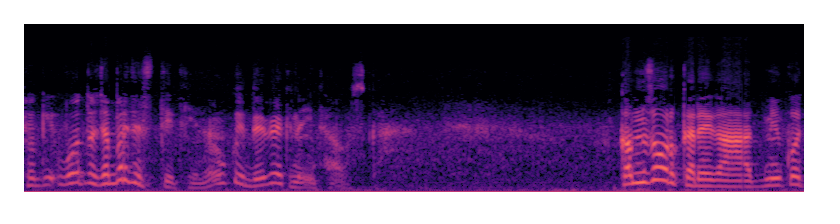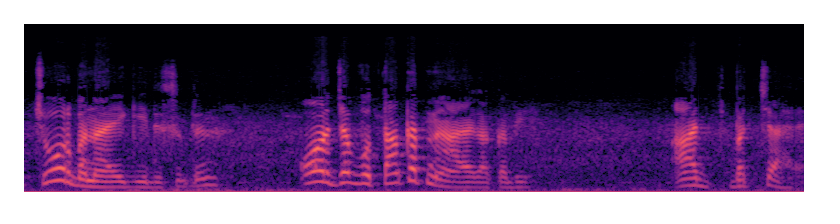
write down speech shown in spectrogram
क्योंकि वो तो ज़बरदस्ती थी ना कोई विवेक नहीं था उसका। कमज़ोर करेगा आदमी को, चोर बनाएगी डिसिप्लिन और जब वो ताकत में आएगा कभी, आज बच्चा है,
